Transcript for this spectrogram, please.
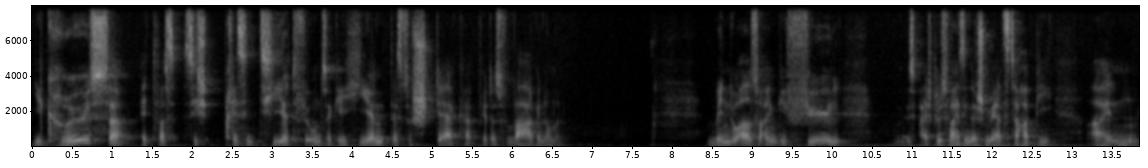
je größer etwas sich präsentiert für unser Gehirn, desto stärker wird es wahrgenommen. Wenn du also ein Gefühl, ist beispielsweise in der Schmerztherapie, ein,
